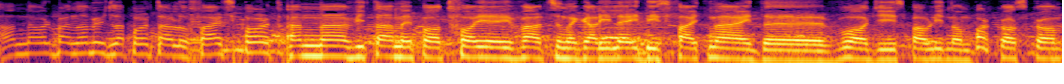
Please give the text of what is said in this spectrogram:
Anna Urbanowicz dla portalu Fight Sport. Anna, witamy po Twojej walce na gali Ladies Fight Night e, w Łodzi z Pauliną Barkowską.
